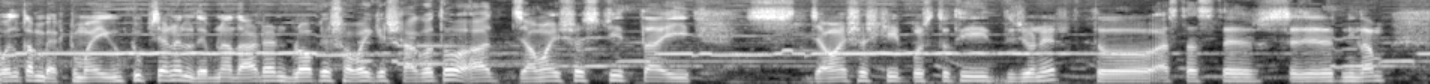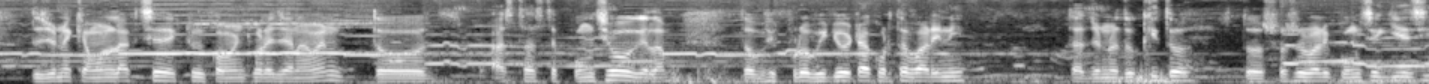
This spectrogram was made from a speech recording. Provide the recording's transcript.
Welcome back to my YouTube channel Debnath art and ব্লগে সবাইকে স্বাগত। আজ জামাই ষষ্ঠী, তাই জামাই ষষ্ঠীর প্রস্তুতি দুজনের। তো আস্তে আস্তে সেজে নিলাম। দুজনে কেমন লাগছে একটু কমেন্ট করে জানাবেন। তো আস্তে আস্তে পৌঁছেও গেলাম। তো পুরো ভিডিওটা করতে পারিনি, তার জন্য দুঃখিত। তো শ্বশুরবাড়ি পৌঁছে গিয়েছি।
